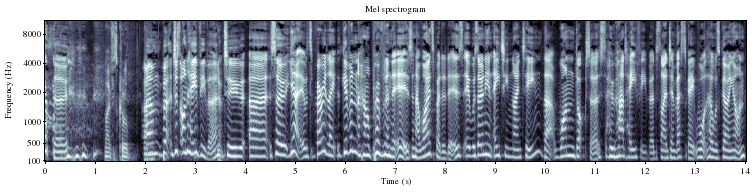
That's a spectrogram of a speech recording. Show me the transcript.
So, Life is cruel. um, but just on hay fever, Yeah. to uh, so yeah, it was very late. Given how prevalent it is and how widespread it is, it was only in 1819 that one doctor who had hay fever decided to investigate what the hell was going on.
